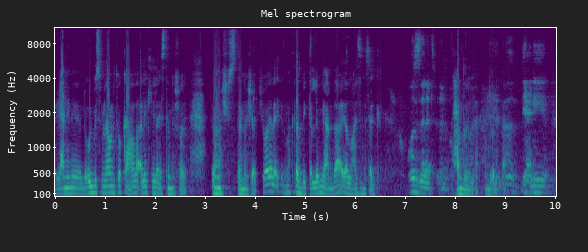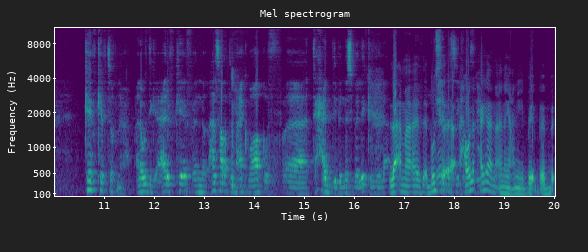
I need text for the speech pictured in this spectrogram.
يعني نقول بسم الله ونتوكل على الله. قالت لي لا استنى شوية. قلت لها مش استنى شوية. شوية لقيت المكتب بيكلمني عندها يلا عايزين نسجل. ونزلت في الألبوم. الحمد لله الحمد لله. يعني كيف كيف تقنعهم؟ أنا ودي أعرف كيف إنه هل صارت معك مواقف آه، تحدي بالنسبة لك إنه لا؟ لا ما بص غير المزيكا هقول لك حاجة أنا أنا يعني ب ب ب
